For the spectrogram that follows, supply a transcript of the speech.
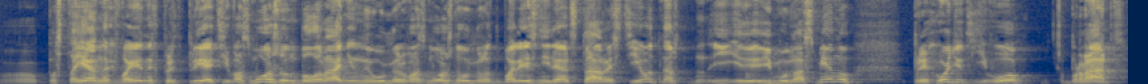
э, постоянных военных предприятий. Возможно, он был ранен и умер, возможно, умер от болезни или от старости. И вот ему на смену приходит его брат.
